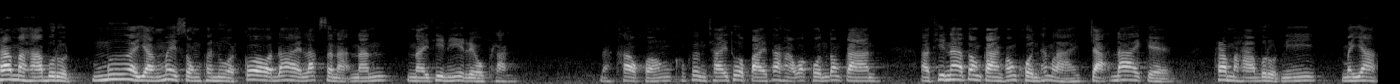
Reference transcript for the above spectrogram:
ระมหาบุรุษเมื่อยังไม่ทรงผนวดก็ได้ลักษณะนั้นในที่นี้เร็วพลันนะข้าวของเครื่องใช้ทั่วไปถ้าหากว่าคนต้องการที่น่าต้องการของคนทั้งหลายจะได้แก่พระมหาบุรุษนี้ไม่ยาก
